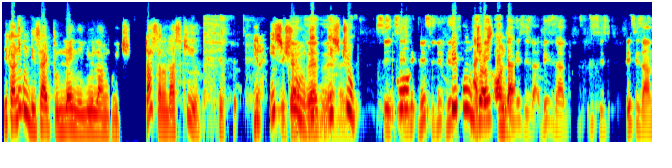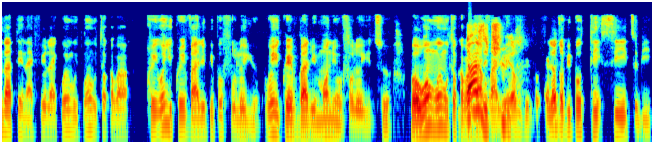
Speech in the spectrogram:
You can even decide to learn a new language. That's another skill. You know, it's true. learn It- It's true. See, see, People- this, this, this, people I just think, I under- this is this is this is this is another thing I feel like when we when we talk about create when you create value, people follow you. When you create value, money will follow you too. But when when we talk about That's that value, a lot of people a lot of people thi- see it to be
